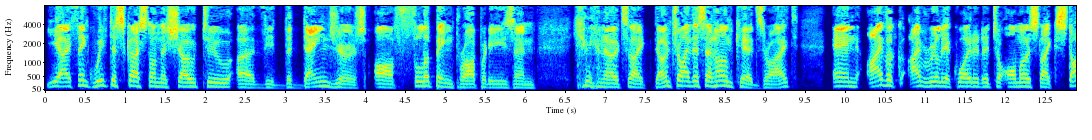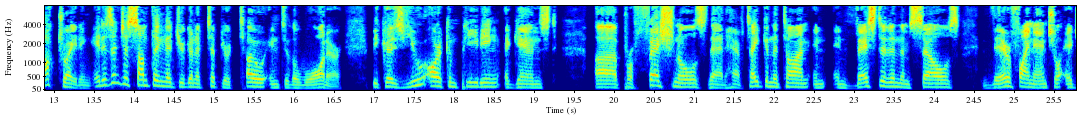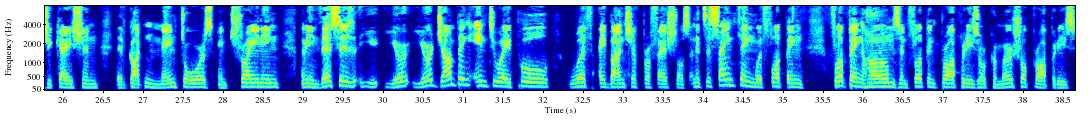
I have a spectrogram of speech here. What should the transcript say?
yeah, I think we've discussed on the show too uh, the the dangers of flipping properties, and you know, it's like don't try this at home, kids, right? And I've, I've really equated it to almost like stock trading. It isn't just something that you're going to tip your toe into the water because you are competing against uh, professionals that have taken the time and invested in themselves, their financial education. They've gotten mentors and training. I mean, this is you, you're you're jumping into a pool with a bunch of professionals, and it's the same thing with flipping flipping homes and flipping properties or commercial properties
